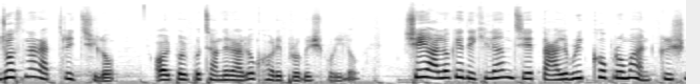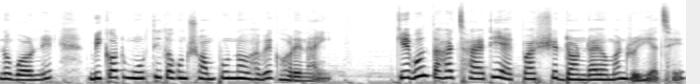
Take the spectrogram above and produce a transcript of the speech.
জ্যোৎস্না রাত্রির ছিল, অল্প অল্প চাঁদের আলো ঘরে প্রবেশ করিল। সেই আলোকে দেখিলাম যে তালবৃক্ষ প্রমাণ কৃষ্ণবর্ণের বিকট মূর্তি তখন সম্পূর্ণভাবে ঘরে নাই। কেবল তাহার ছায়াটি এক পার্শ্বে দণ্ডায়মান রহিয়াছে।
